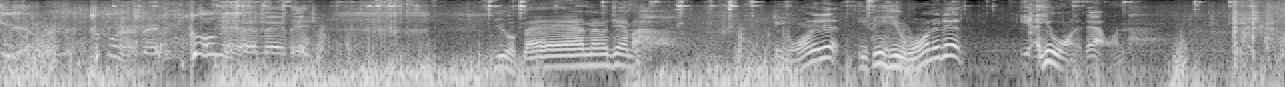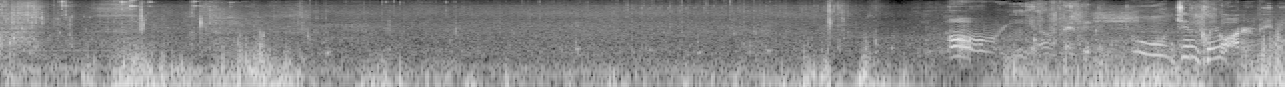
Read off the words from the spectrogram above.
Yeah, come on, baby. Come here, baby. You a bad mama jamma. Uh, he wanted it? You think he wanted it? Yeah, he wanted that one. Oh, yeah, baby. Oh, gin clear water, baby.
